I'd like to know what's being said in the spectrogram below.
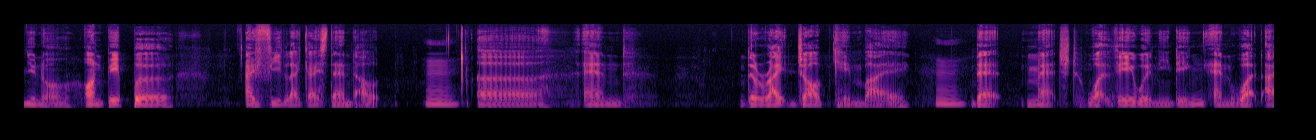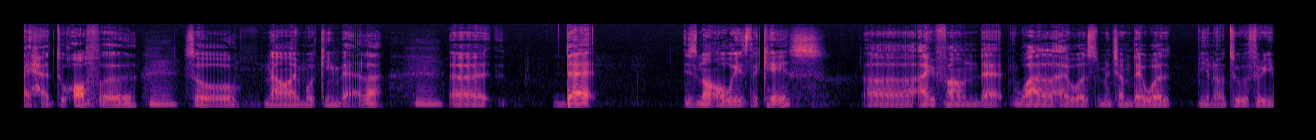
you know, on paper, I feel like I stand out. Mm. Uh, and the right job came by Mm. that matched what they were needing and what I had to offer. Mm. So now I'm working there. Mm. Uh, that is not always the case. Uh, I found that while I was, macam there were, you know, two, three,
